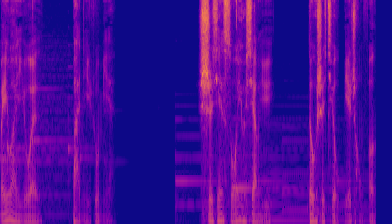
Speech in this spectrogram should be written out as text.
每晚一问，伴你入眠。世间所有相遇，都是久别重逢。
